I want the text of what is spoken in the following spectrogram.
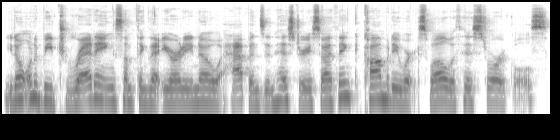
You don't want to be dreading something that you already know what happens in history. So I think comedy works well with historicals.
